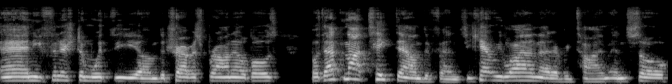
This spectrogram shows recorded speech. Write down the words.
and he finished him with the um, the Travis Browne elbows. But that's not takedown defense. You can't rely on that every time, and so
